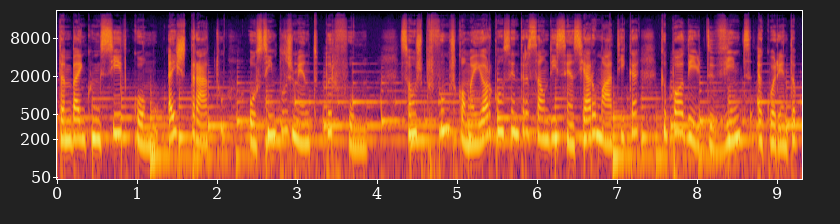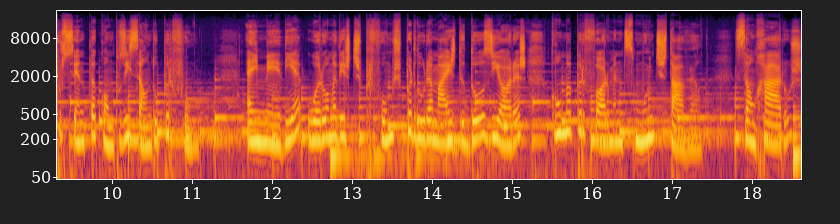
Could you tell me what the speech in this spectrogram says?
também conhecido como extrato ou simplesmente perfume, são os perfumes com maior concentração de essência aromática, que pode ir de 20 a 40% da composição do perfume. Em média, o aroma destes perfumes perdura mais de 12 horas com uma performance muito estável. São raros,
